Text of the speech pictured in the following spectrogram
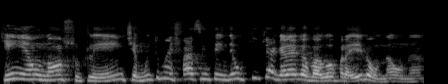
quem é o nosso cliente, é muito mais fácil entender o que, que agrega valor para ele ou não, né?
